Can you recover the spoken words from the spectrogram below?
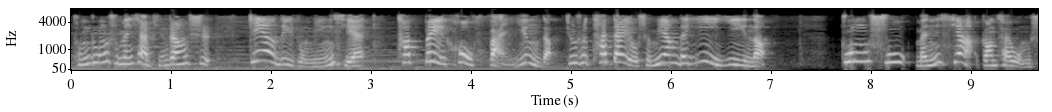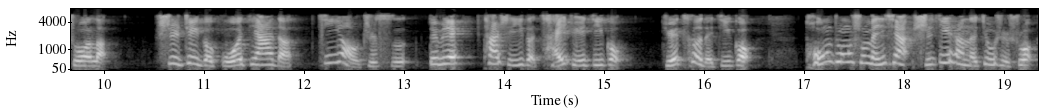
同中书门下平章事这样的一种名衔，它背后反映的就是说它带有什么样的意义呢？中书门下，刚才我们说了，是这个国家的机要之司，对不对？它是一个裁决机构、决策的机构。同中书门下，实际上呢，就是说，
